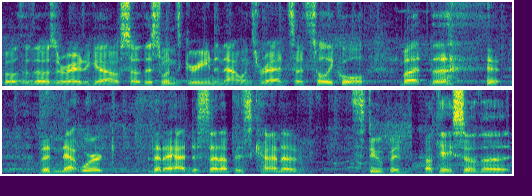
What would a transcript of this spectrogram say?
both of those are ready to go. So this one's green and that one's red, so it's totally cool. But the, the network that I had to set up is kind of stupid. Okay, so the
